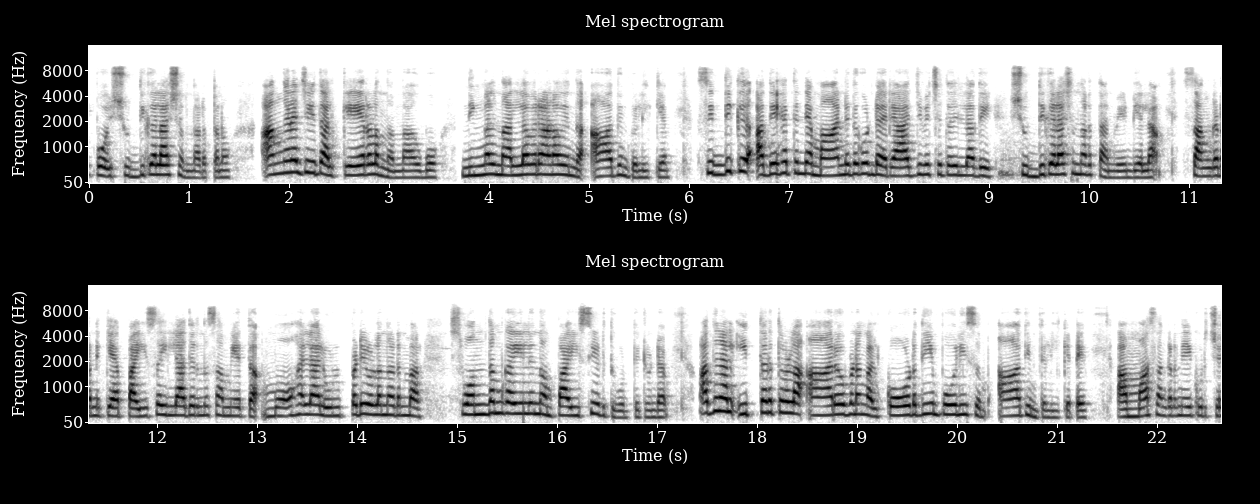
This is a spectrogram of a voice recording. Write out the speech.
ഇപ്പോൾ ശുദ്ധികലാശം നടത്തണോ? അങ്ങനെ ചെയ്താൽ കേരളം നന്നാവുമോ? നിങ്ങൾ നല്ലവരാണോ എന്ന് ആദ്യം തെളിയിക്കാം. സിദ്ദിഖ് അദ്ദേഹത്തിന്റെ മാന്യത കൊണ്ട് രാജിവെച്ചതില്ലാതെ ശുദ്ധികലാശം നടത്താൻ വേണ്ടിയല്ല. സംഘടനയ്ക്ക് പൈസ ഇല്ലാതിരുന്ന സമയത്ത് മോഹൻലാൽ ഉൾപ്പെടെയുള്ള നടന്മാർ സ്വന്തം കയ്യിൽ നിന്നും പൈസ എടുത്തു കൊടുത്തിട്ടുണ്ട്. അതിനാൽ ഇത്തരത്തിലുള്ള ആരോപണങ്ങൾ കോടതിയും പോലീസും ആദ്യം തെളിയിക്കട്ടെ. അമ്മ സംഘടനയെക്കുറിച്ച്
